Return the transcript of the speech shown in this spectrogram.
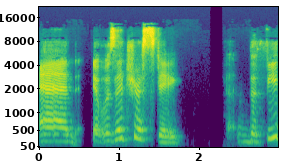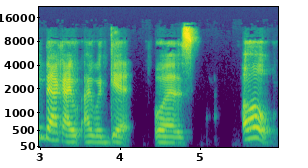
And it was interesting. The feedback I, I would get was, oh,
